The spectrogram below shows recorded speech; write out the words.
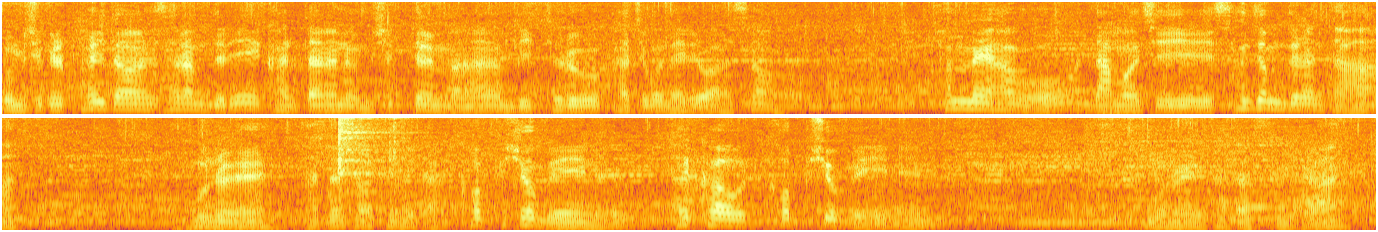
음식을 팔던 사람들이 간단한 음식들만 밑으로 가지고 내려와서 판매하고 나머지 상점들은 다 문을 닫은 상태입니다. 커피숍 외에는 테크아웃 커피숍 외에는 문을 닫았습니다.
